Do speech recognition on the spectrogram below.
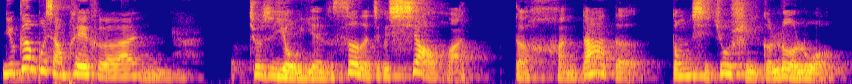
你就更不想配合了。嗯，就是有颜色的这个笑话的很大的东西，就是一个乐落，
